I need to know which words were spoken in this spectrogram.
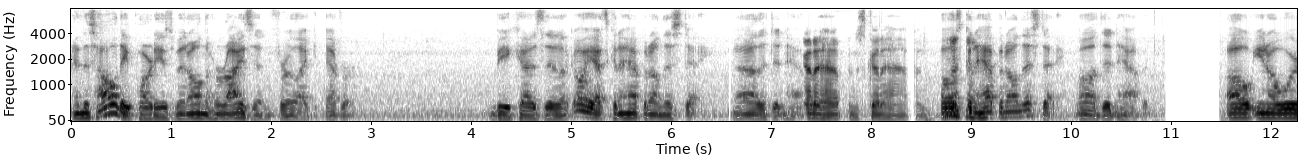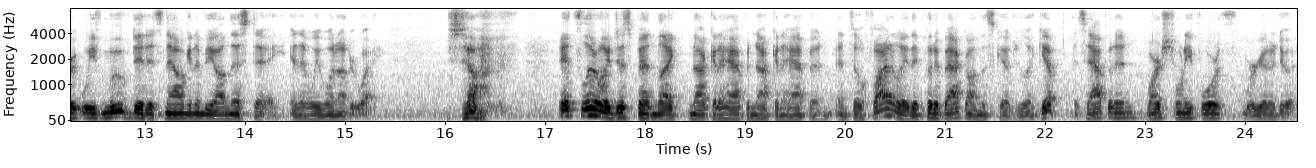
and this holiday party has been on the horizon for like ever because they're like oh yeah it's going to happen on this day ah that didn't happen. It's gonna happen. It's gonna happen. oh it's going to happen on this day well it didn't happen oh you know we're, we've moved it it's now going to be on this day and then we went underway so it's literally just been like not gonna happen, not gonna happen until finally they put it back on the schedule. Like, yep, it's happening, March twenty fourth. We're gonna do it.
